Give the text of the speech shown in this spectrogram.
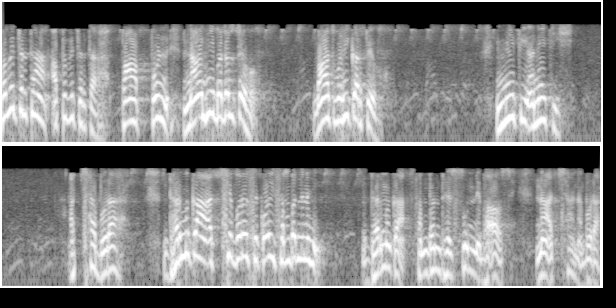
पवित्रता, अपवित्रता, पाप, पुण्य, नाम ही बदलते हो। बात वही करते हो। नीति अनीति अच्छा बुरा। धर्म का अच्छे बुरे से कोई संबंध नहीं। धर्म का संबंध है शून्य भाव से। ना अच्छा ना बुरा,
